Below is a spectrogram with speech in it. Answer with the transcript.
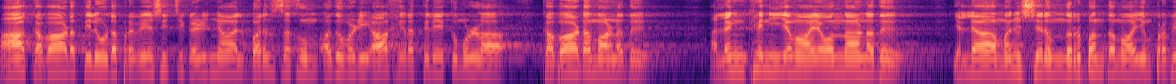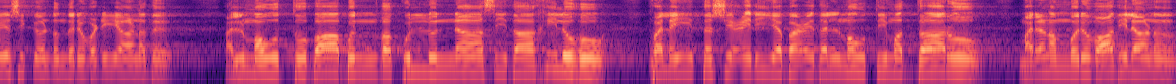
ആ കവാടത്തിലൂടെ പ്രവേശിച്ചു കഴിഞ്ഞാൽ ബർസഹും അതുവഴി ആഹിറത്തിലേക്കുമുള്ള കവാടമാണത്. അലംഘനീയമായ ഒന്നാണത്. എല്ലാ മനുഷ്യരും നിർബന്ധമായും പ്രവേശിക്കേണ്ടുന്നൊരു വഴിയാണത്. അൽ മൗത്തു ബാബുൻ വ കുല്ലുന്നാസി ദാഖിലുഹു. ഫലൈത ബഅദൽ മൗതി മദ്ദാറു. മരണം ഒരു വാതിലാണ്.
